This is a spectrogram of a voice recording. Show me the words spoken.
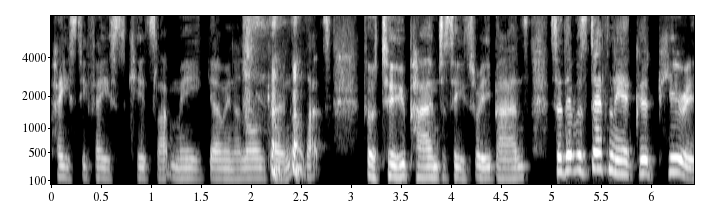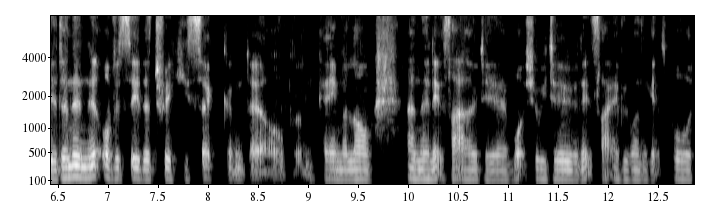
pasty faced kids like me going along, going, oh, that's for two pounds to see three bands. So there was definitely a good period. And then obviously the tricky second album came along. And then it's like, oh dear, what should we do? And it's like everyone gets bored.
